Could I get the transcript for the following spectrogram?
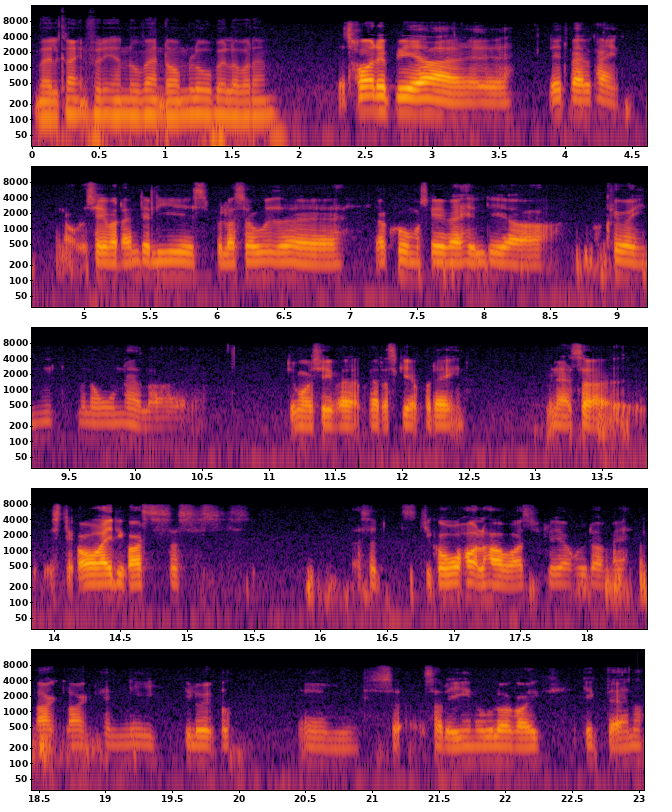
Valgren, fordi han nu vandt omløb, eller hvordan? Jeg tror, det bliver øh, lidt valgren. Men når vi ser, hvordan det lige spiller sig ud, øh, jeg kunne måske være heldig at, at køre ind med nogen, eller øh, det må vi se, hvad, hvad der sker på dagen. Men altså, hvis det går rigtig godt, så, altså, de gode hold har jo også flere rytter med langt, langt hen i, i løbet. Øhm, så, så det ene udelukker ikke, ikke det andet.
